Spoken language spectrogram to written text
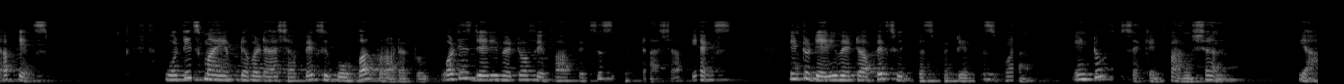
of x. What is my f double dash of x? Go for product rule. What is derivative of f of x is f dash of x into derivative of x with respect to x is 1 into second function yeah.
